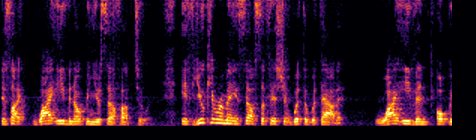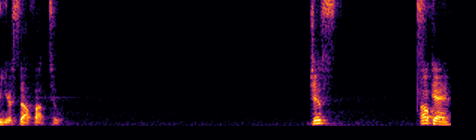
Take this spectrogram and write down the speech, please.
It's like, why even open yourself up to it? If you can remain self sufficient with or without it, why even open yourself up to it? Just, okay.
